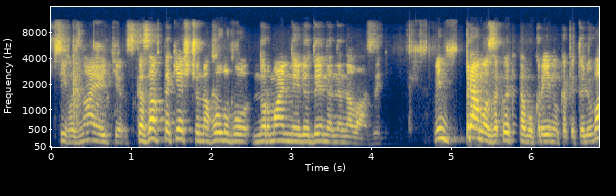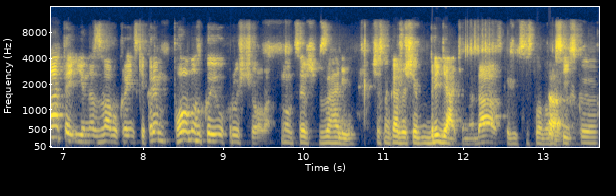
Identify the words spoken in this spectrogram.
всі його знають, сказав таке, що на голову нормальної людини не налазить. Він прямо закликав Україну капітулювати і назвав український Крим помилкою Хрущова. Ну це ж взагалі, чесно кажучи, брідятіна, да, скажу це слово Так. російською.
